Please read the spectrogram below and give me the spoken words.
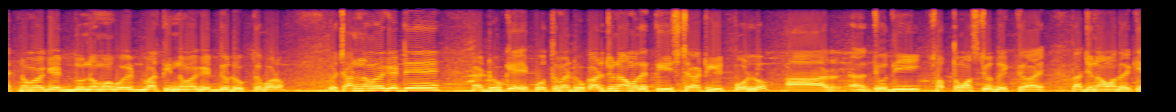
এক নম্বর গেট দু নম্বর গেট বা তিন নম্বর গেট দিয়ে ঢুকতে পারো। তো চার নম্বর গেটে ঢুকে প্রথমে ঢোকার জন্য আমাদের তিরিশ টাকা টিকিট পড়ল। আর যদি সপ্তম আশ্চর্য দেখতে হয়, তার জন্য আমাদেরকে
